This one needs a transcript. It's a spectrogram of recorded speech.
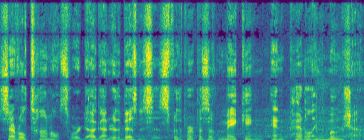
several tunnels were dug under the businesses for the purpose of making and peddling moonshine.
